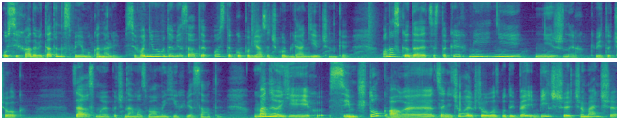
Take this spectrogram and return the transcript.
Усіх рада вітати на своєму каналі. Сьогодні ми будемо в'язати ось таку пов'язочку для дівчинки. Вона складається з таких міні-ніжних квіточок. Зараз ми почнемо з вами їх в'язати. У мене є їх 7 штук, але це нічого, якщо у вас буде більше чи менше.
